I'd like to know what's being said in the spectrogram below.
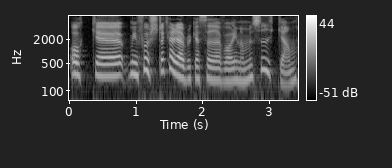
Och eh, min första karriär brukar jag säga var inom musiken.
